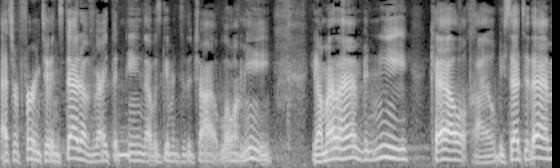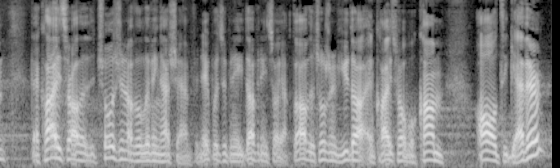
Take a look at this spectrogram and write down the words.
That's referring to instead of right the name that was given to the child, lo ami. B'ni kel chayil. Be said to them that Klal Yisrael are the children of the living Hashem. The children of Judah and Klal Yisrael will come all together.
